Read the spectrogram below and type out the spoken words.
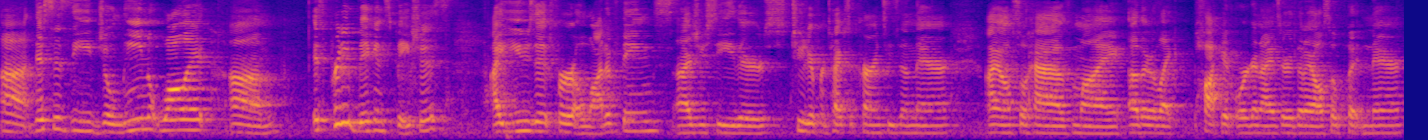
Uh, this is the Jolene wallet. Um, it's pretty big and spacious. I use it for a lot of things. As you see, there's two different types of currencies in there. I also have my other like pocket organizer that I also put in there.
